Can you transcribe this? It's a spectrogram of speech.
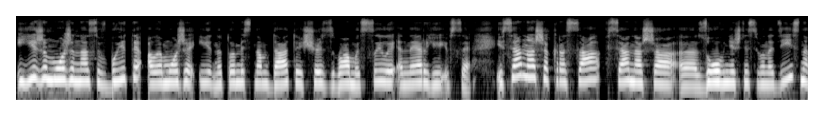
І їжа може нас вбити, але може і натомість нам дати щось з вами, сили, енергію і все. І вся наша краса, вся наша е, зовнішність, вона дійсно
